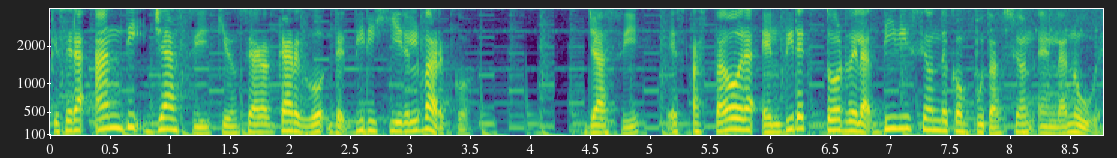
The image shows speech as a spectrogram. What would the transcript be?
que será Andy Jassy quien se haga cargo de dirigir el barco. Jassy es hasta ahora el director de la división de computación en la nube.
